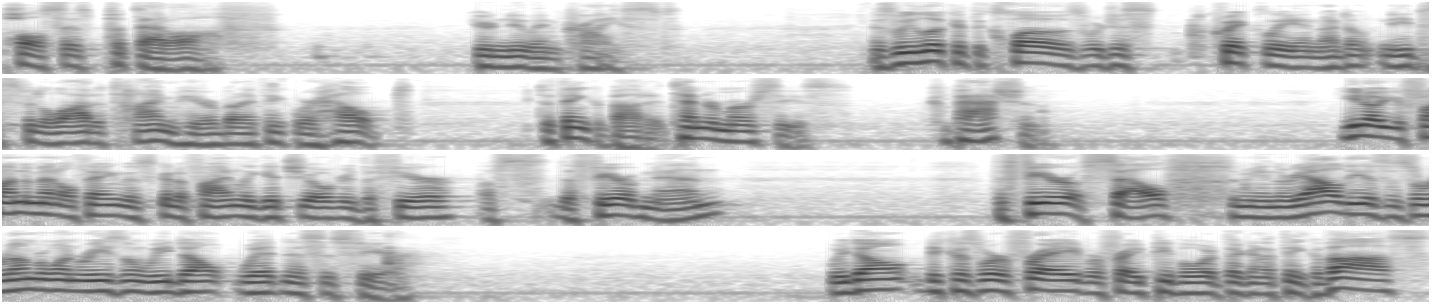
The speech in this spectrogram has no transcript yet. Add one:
Paul says, put that off. You're new in Christ. As we look at the close, we're just quickly, and I don't need to spend a lot of time here, but I think we're helped to think about it. Tender mercies, compassion. You know, your fundamental thing that's going to finally get you over the fear of the fear of men, the fear of self. I mean, the reality is, is the number one reason we don't witness is fear. We don't because we're afraid. We're afraid people what they're going to think of us.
